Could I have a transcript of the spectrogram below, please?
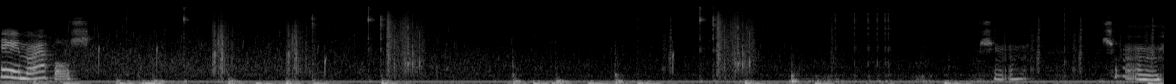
Hey, more apples. So, so um.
